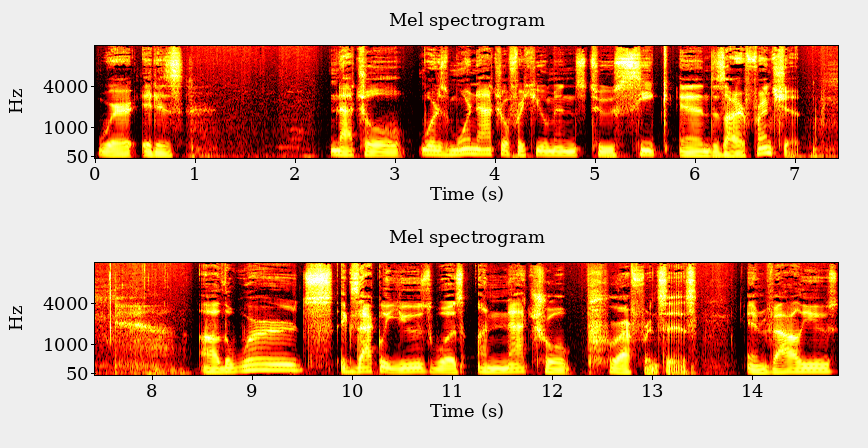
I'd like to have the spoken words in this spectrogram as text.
where it is natural where it is more natural for humans to seek and desire friendship. Uh, the words exactly used was unnatural preferences and values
